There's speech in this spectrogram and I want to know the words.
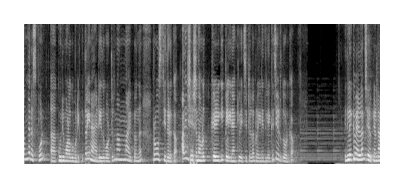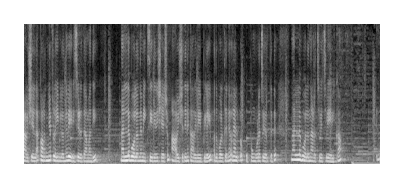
ഒന്നര സ്പൂൺ കുരുമുളക് പൊടി. ഇത്രയും ആഡ് ചെയ്ത് കൊടുത്തിട്ട് നന്നായിട്ടൊന്ന് റോസ്റ്റ് ചെയ്തെടുക്കാം. അതിനുശേഷം നമ്മൾ കഴുകി ക്ലീൻ ആക്കി വെച്ചിട്ടുള്ള ബ്രെയിൻ ഇതിലേക്ക് ചേർത്ത് കൊടുക്കാം. ഇതിലേക്ക് വെള്ളം ചേർക്കേണ്ട ആവശ്യമില്ല. കുറഞ്ഞ ഫ്ലെയിമിൽ ഒന്ന് വേവിച്ചെടുത്താൽ മതി. നല്ലപോലെ ഒന്ന് മിക്സ് ചെയ്തതിന് ശേഷം ആവശ്യത്തിന് കറിവേപ്പിലയും അതുപോലെ തന്നെ ഒരല്പം ഉപ്പും കൂടെ ചേർത്തിട്ട് നല്ലപോലെ നടച്ച് വെച്ച് വേവിക്കാം. ഇത്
